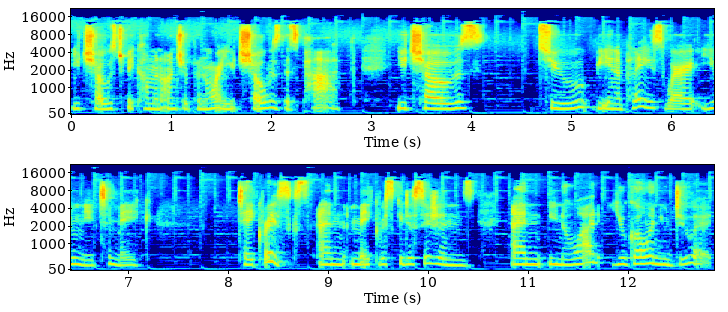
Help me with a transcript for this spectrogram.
You chose to become an entrepreneur. You chose this path. You chose to be in a place where you need to make take risks and make risky decisions. And you know what? You go and you do it.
